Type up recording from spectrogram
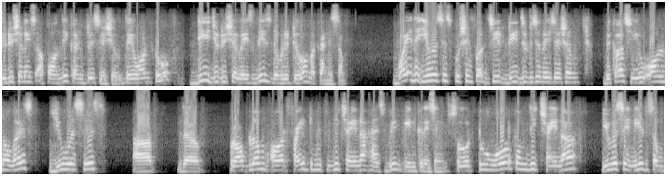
judicialize upon the country's issue. They want to dejudicialize this WTO mechanism. Why the US is pushing for dejudicialization? Because you all know, guys, US is uh, the problem or fight with the China has been increasing. So to overcome the China, USA needs some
